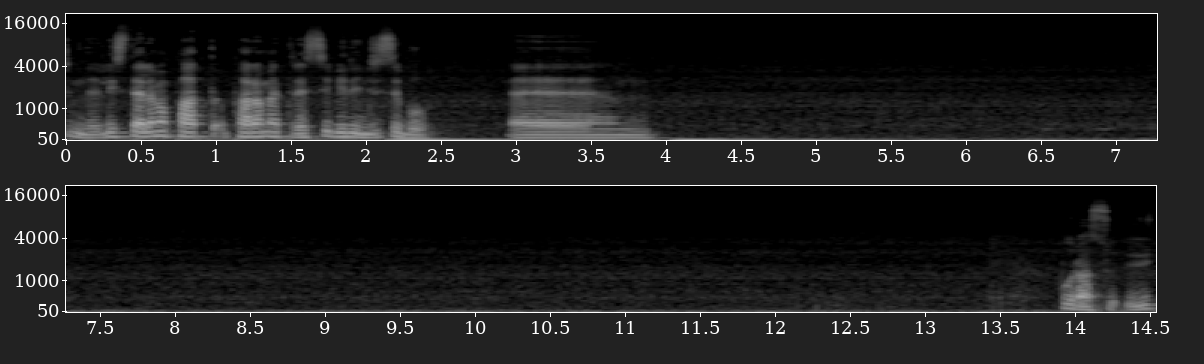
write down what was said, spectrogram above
Şimdi listeleme parametresi birincisi bu. Ee, burası 3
